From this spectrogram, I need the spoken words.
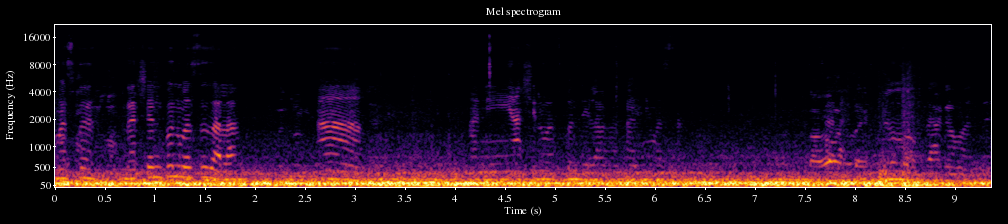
मस्त. दर्शन पण मस्त झाला हा आणि आशीर्वाद पण दिला काकांनी मस्त जागा बांधलाय. हो जागा बांधलाय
